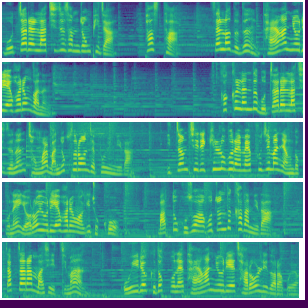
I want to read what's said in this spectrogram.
모짜렐라 치즈 3종 피자, 파스타, 샐러드 등 다양한 요리에 활용 가능. 커클랜드 모짜렐라 치즈는 정말 만족스러운 제품입니다. 2.72kg의 푸짐한 양 덕분에 여러 요리에 활용하기 좋고 맛도 고소하고 쫀득하답니다. 짭짤한 맛이 있지만 오히려 그 덕분에 다양한 요리에 잘 어울리더라고요.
